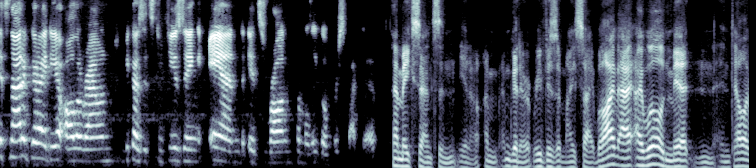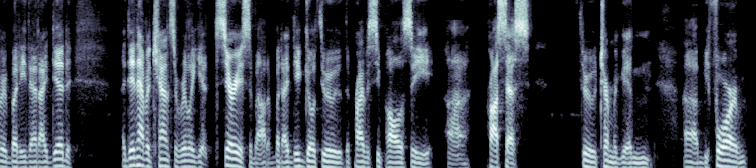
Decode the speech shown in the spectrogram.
it's not a good idea all around because it's confusing and it's wrong from a legal perspective. That makes sense. And you know i'm, I'm going to revisit my site. Well I've, i i will admit and, and tell everybody that i did I didn't have a chance to really get serious about it, but I did go through the privacy policy uh, process through Termageddon uh, before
